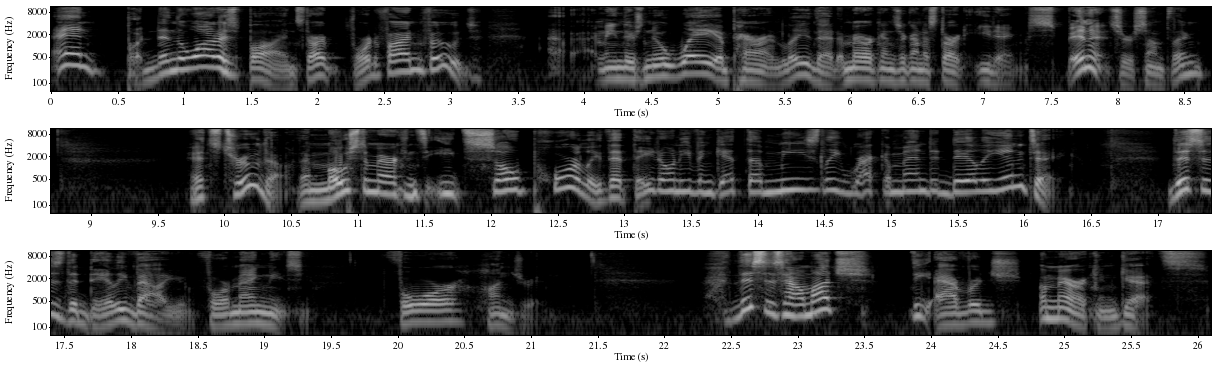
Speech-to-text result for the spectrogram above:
and put it in the water supply and start fortifying foods. I mean, there's no way, apparently, that Americans are going to start eating spinach or something. It's true, though, that most Americans eat so poorly that they don't even get the measly recommended daily intake. This is the daily value for magnesium, 400. This is how much the average American gets.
